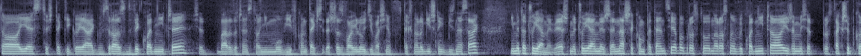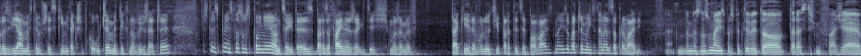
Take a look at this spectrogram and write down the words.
to jest coś takiego jak wzrost wykładniczy, się bardzo często o nim mówi w kontekście też rozwoju ludzi właśnie w technologicznych biznesach. I my to czujemy, wiesz, my czujemy, że nasze kompetencje po prostu no, rosną wykładniczo i że my się po prostu tak szybko rozwijamy w tym wszystkim i tak szybko uczymy tych nowych rzeczy, że to jest w pewien sposób spełniające i to jest bardzo fajne, że gdzieś możemy w takiej rewolucji partycypować, no i zobaczymy, gdzie to nas zaprowadzi. Tak, natomiast no, z mojej perspektywy to teraz jesteśmy w fazie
